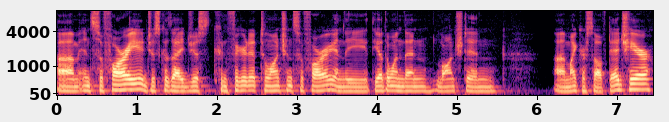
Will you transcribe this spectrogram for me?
um, in Safari, just because I just configured it to launch in Safari, and the, the other one then launched in uh, Microsoft Edge here.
